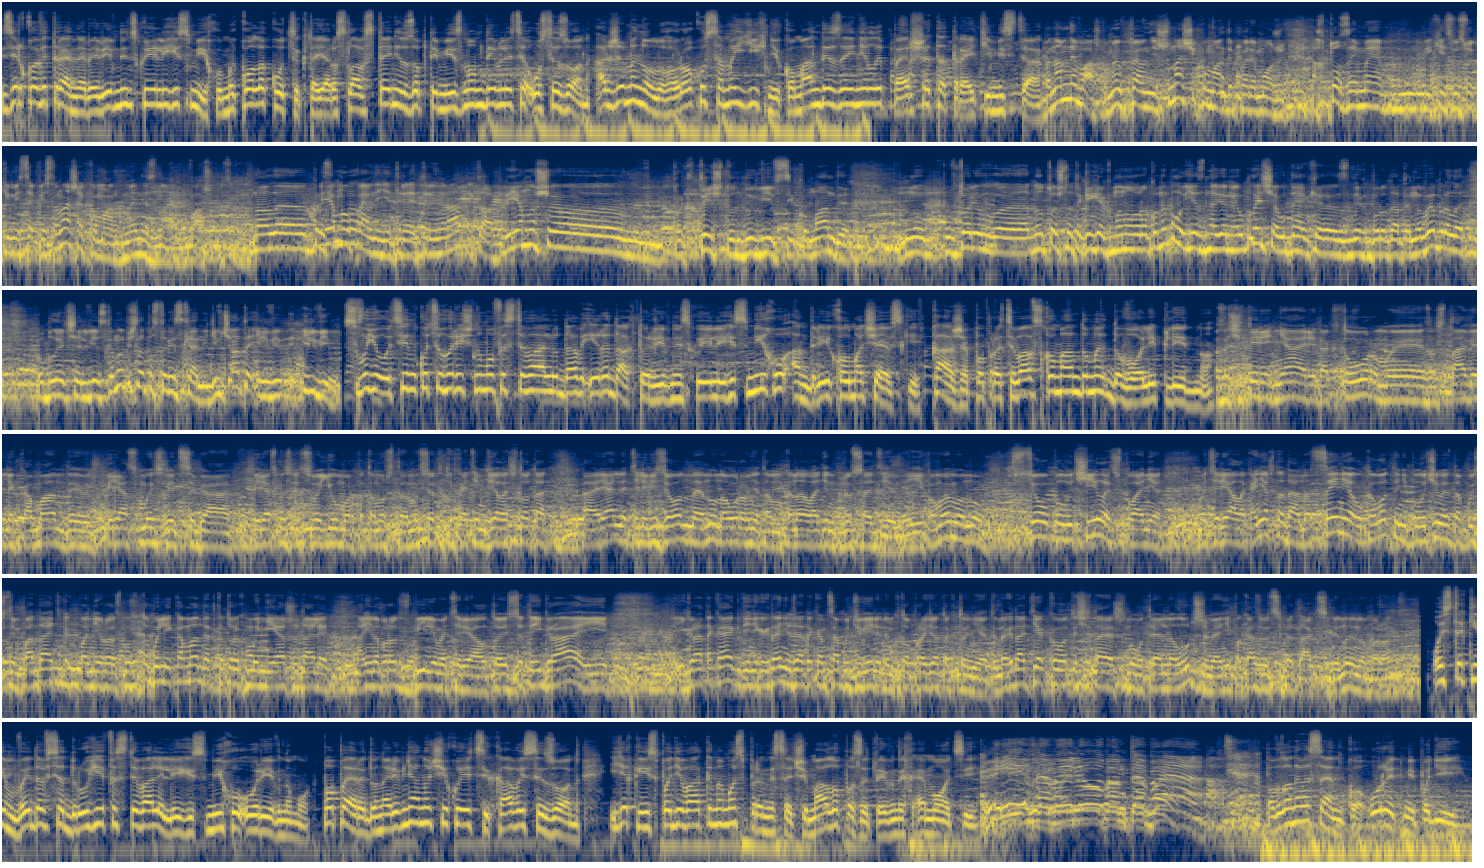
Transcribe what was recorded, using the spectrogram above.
Зіркові тренери Рівненської ліги сміху Микола Куцик та Ярослав Стені з оптимізмом дивляться у сезон, адже минулого року саме їхні команди зайняли перше та третє місця. Нам не важко. Ми впевнені, що наші команди переможуть. А хто займе якісь високі місця після наших команд, ми не знаємо. Важко. Ну, але приємно, Самовпевнені тре- тренера. так, приємно, що практично нові всі команди. Ну, повторів, е, ну точно таких, як минулого року не було. Є знайомі обличчя, одне з них бородати ми вибрали, обличчя Львівська. Ми пішли по старій схемі. Дівчата і Львів. І Львів. Свою оцінку цьогорічному фестивалю дав і редактор Рівненської ліги сміху Андрій Колмачевський. Каже, попрацював з командами доволі плідно. За четыре дня редактур мы заставили команды переосмыслить себя, переосмыслить свой юмор, потому что мы все-таки хотим делать что-то а, реально телевизионное, ну, на уровне там канала 1 плюс 1. И, по-моему, ну, все получилось в плане материала. Конечно, да, на сцене у кого-то не получилось, допустим, подать, как планировалось, но зато были и команды, от которых мы не ожидали, они, наоборот, вбили материал. То есть это игра, и игра такая, где никогда нельзя до конца быть уверенным, кто пройдет, а кто нет. Иногда те, кого ты считаешь, ну, вот реально лучшими, они показывают себя так себе, ну и наоборот. Ось таким видався другий фестиваль Ліги сміху у Рівному. Попереду на рівнян очікує цікавий сезон, який, сподіватимемось, принесе чимало позитивних емоцій. Рівне, ми любимо тебе! Павло Невесенко у ритмі подій.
